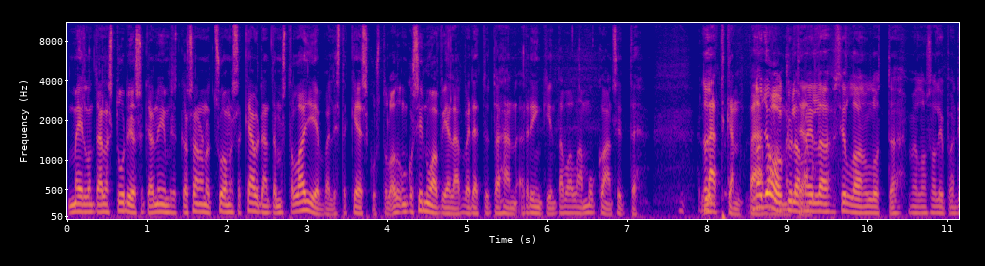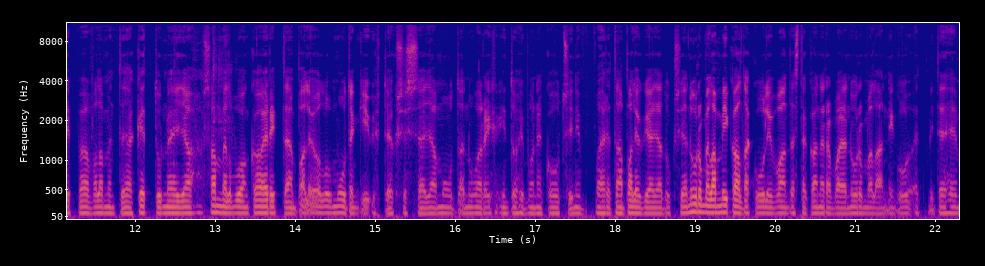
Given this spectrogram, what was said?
meillä on täällä studiossa käynyt ihmiset, jotka on sanonut, että Suomessa käydään tämmöistä lajien välistä keskustelua. Onko sinua vielä vedetty tähän rinkiin tavallaan mukaan sitten No- lätkän No joo, kyllä meillä sillä on ollut, että meillä on salibändipäävalmentaja Kettunen ja Sammel Vuonka on erittäin paljon ollut muutenkin yhteyksissä ja muuta. Nuori intohimoinen coachi, niin vaihdetaan paljonkin ajatuksia. Nurmelan Mikalta kuulin vaan tästä Kanerva ja Nurmelan, niin kuin, että miten he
